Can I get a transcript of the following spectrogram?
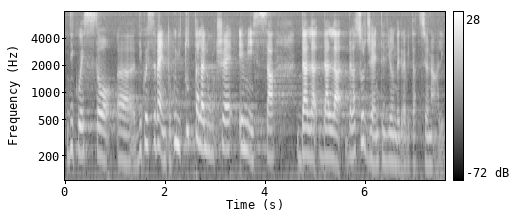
di questo, eh, di questo evento, quindi tutta la luce emessa dalla, dalla, dalla sorgente di onde gravitazionali.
